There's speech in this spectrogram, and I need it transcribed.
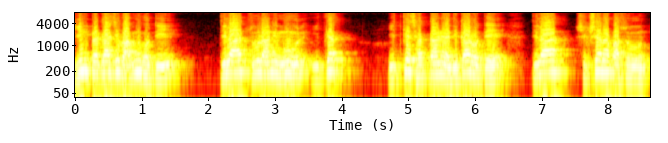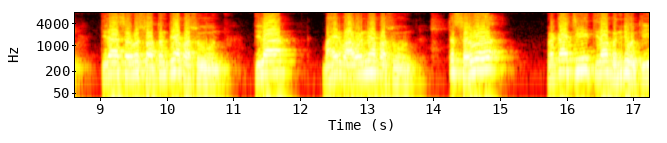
हीन प्रकारची वागणूक होती. तिला चूल आणि मूल इतक्याच इतकेच हक्क आणि अधिकार होते. तिला शिक्षणापासून तिला सर्व स्वातंत्र्यापासून तिला बाहेर वावरण्यापासून तर सर्व प्रकारची तिला बंदी होती.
